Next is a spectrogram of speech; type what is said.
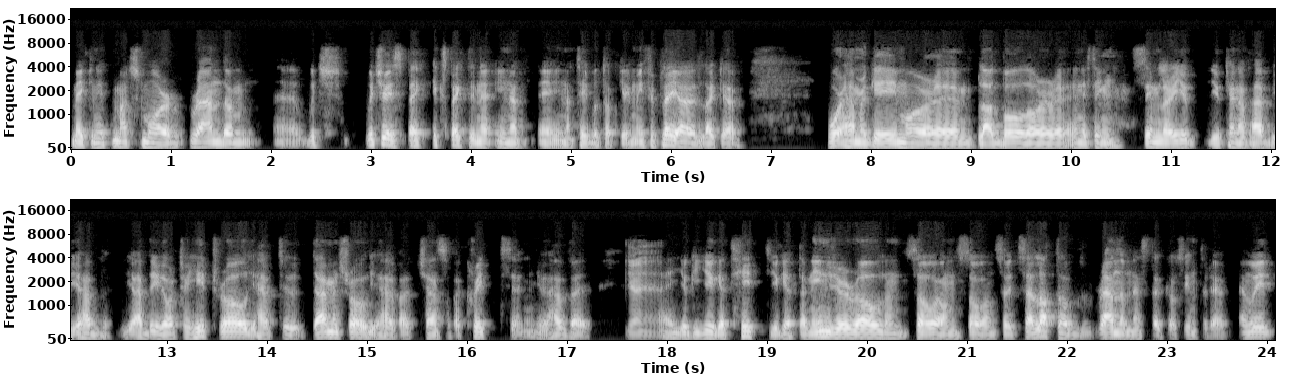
making it much more random, uh, which which you expect, expect in a in a in a tabletop game. If you play a like a Warhammer game or um, Blood Bowl or anything similar, you you kind of have you have you have the, your to hit roll, you have to damage roll, you have a chance of a crit, and you have a yeah, yeah, yeah. Uh, you you get hit, you get an injury roll, and so on, so on. So it's a lot of randomness that goes into there. And we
